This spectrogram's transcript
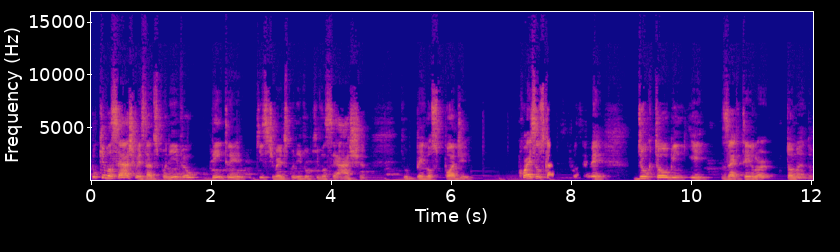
o que você acha que vai estar disponível? Dentre o que estiver disponível, o que você acha que o Bengals pode. Quais são os caras que você vê Duke Tobin e Zach Taylor tomando?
